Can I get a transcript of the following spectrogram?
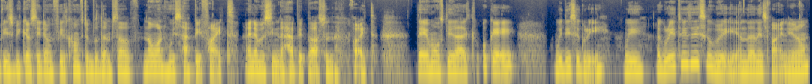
it's because they don't feel comfortable themselves. No one who is happy fight. I never seen a happy person fight. They're mostly like, okay, we disagree. We agree to disagree, and then it's fine, you know.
